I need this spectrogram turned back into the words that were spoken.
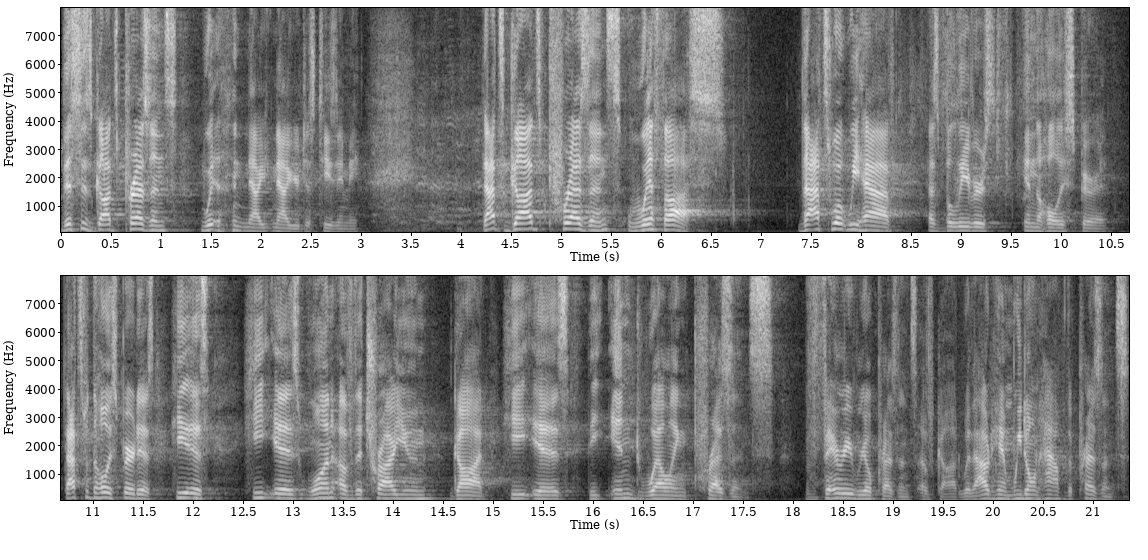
This is God's presence with, now, now you're just teasing me. That's God's presence with us. That's what we have as believers in the Holy Spirit. That's what the Holy Spirit is. He is he is one of the triune God. He is the indwelling presence, very real presence of God. Without him, we don't have the presence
